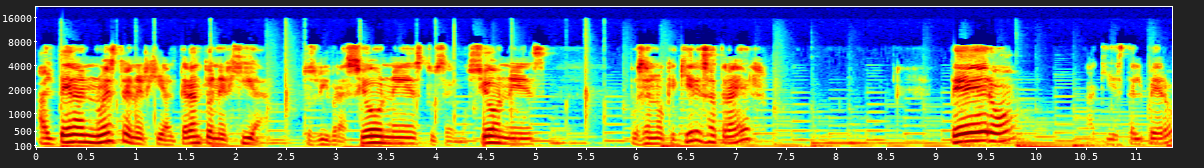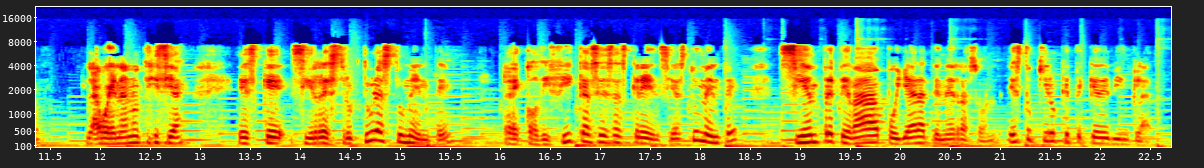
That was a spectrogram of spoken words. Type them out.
Alteran nuestra energía, alteran tu energía, tus vibraciones, tus emociones, pues en lo que quieres atraer. Pero, aquí está el pero, la buena noticia es que si reestructuras tu mente, recodificas esas creencias, tu mente siempre te va a apoyar a tener razón. Esto quiero que te quede bien claro.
